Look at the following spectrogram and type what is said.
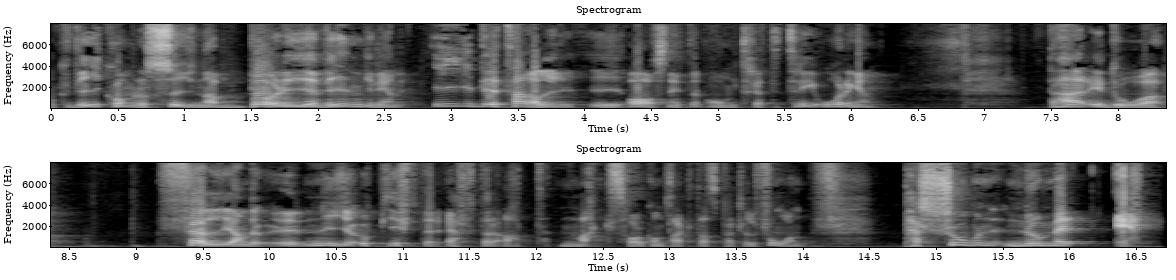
Och vi kommer att syna Börje Wingren i detalj i avsnitten om 33-åringen. Det här är då följande eh, nya uppgifter efter att Max har kontaktats per telefon. Person nummer ett.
